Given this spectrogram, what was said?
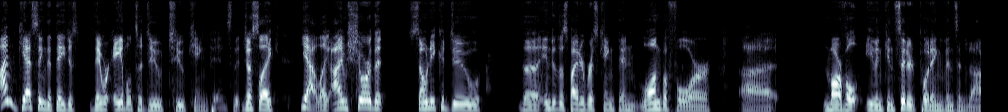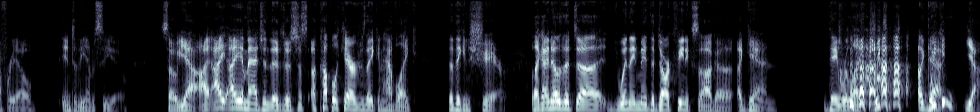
I'm guessing that they just they were able to do two Kingpins. That just like yeah, like I'm sure that Sony could do the Into the Spider Verse Kingpin long before uh, Marvel even considered putting Vincent D'Onofrio into the MCU. So yeah, I, I, I imagine that there's just a couple of characters they can have like that they can share. Like I know that uh, when they made the Dark Phoenix saga again, they were like, we, can, Again. we can yeah,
